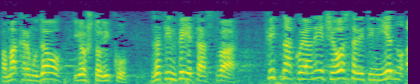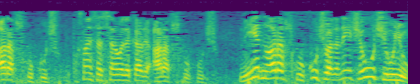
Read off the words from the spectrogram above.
pa makar mu dao još toliko. Zatim peta stvar, fitna koja neće ostaviti ni jednu arapsku kuću. Poslanica se se ovdje kaže arapsku kuću. Ni jednu arapsku kuću, a da neće ući u nju.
